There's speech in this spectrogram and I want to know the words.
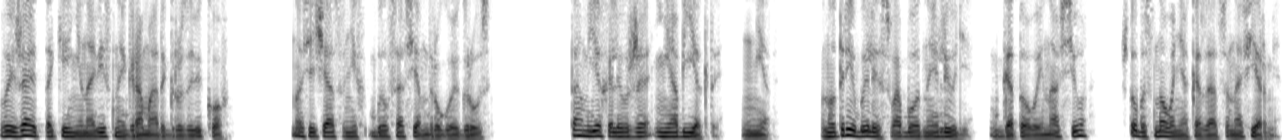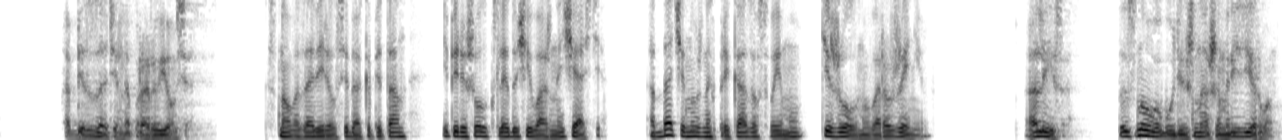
выезжают такие ненавистные громады грузовиков. Но сейчас в них был совсем другой груз. Там ехали уже не объекты, нет. Внутри были свободные люди, готовые на все, чтобы снова не оказаться на ферме. «Обязательно прорвемся», – снова заверил себя капитан и перешел к следующей важной части – отдаче нужных приказов своему тяжелому вооружению. «Алиса, ты снова будешь нашим резервом.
